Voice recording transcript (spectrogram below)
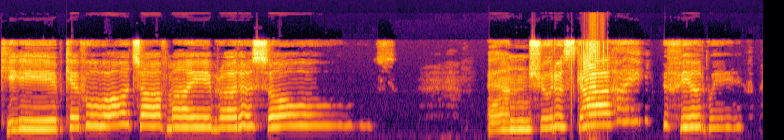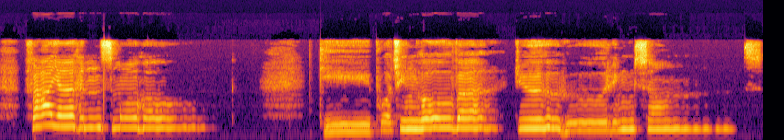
Keep careful watch of my brother's souls, and should the sky be filled with fire and smoke, keep watching over during songs.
